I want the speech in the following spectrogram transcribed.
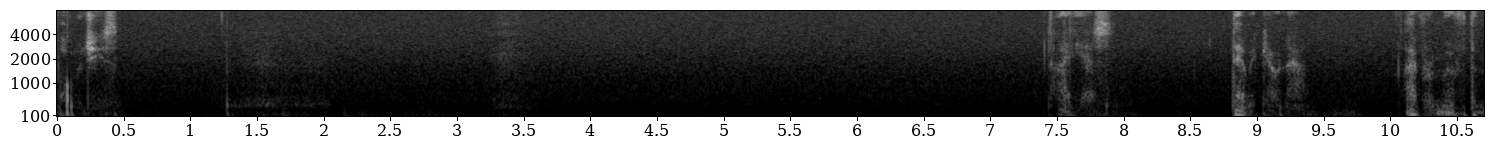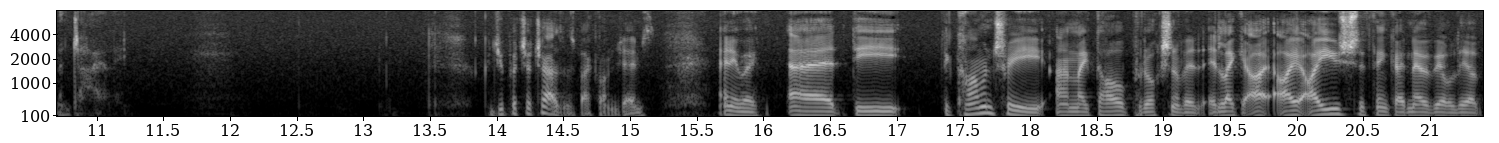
Apologies. Ah, yes. There we go now. I've removed them entirely. Could you put your trousers back on, James? Anyway, uh, the the commentary and like the whole production of it, it like I, I, I used to think I'd never be able to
